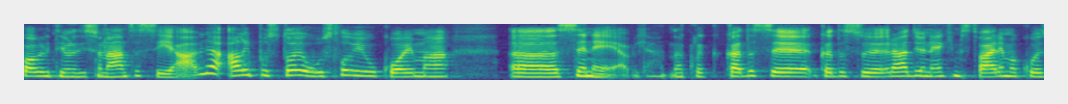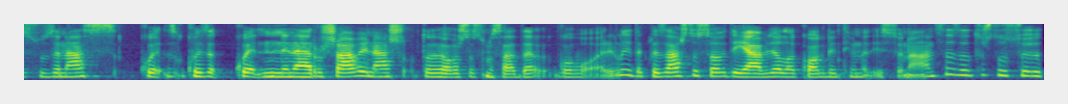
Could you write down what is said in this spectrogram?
kognitivna disonanca se javlja, ali postoje uslovi u kojima uh, se ne javlja. Dakle, kada se, kada se radi o nekim stvarima koje su za nas, koje, koje, koje ne narušavaju naš, to je ovo što smo sada govorili, dakle, zašto se ovde javljala kognitivna disonanca? Zato što su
